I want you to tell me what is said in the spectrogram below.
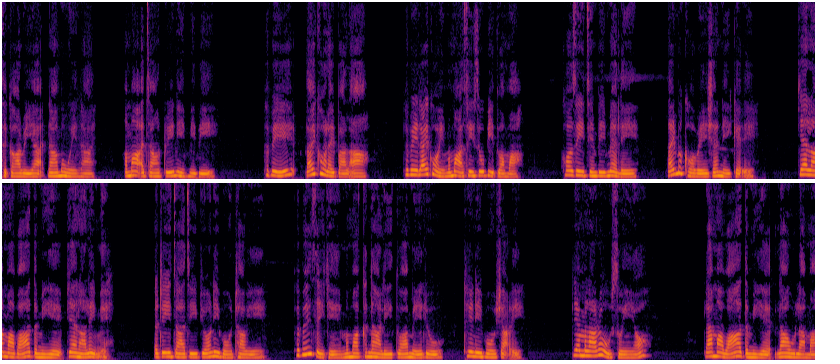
စကားတွေကနားမဝင်နိုင်မမအကြောင်းတွေးနေမိပြီ ဖဖေလိုက်ခေါ်လိုက်ပါလားဖဖေလိုက်ခေါ်ရင်မမစိတ်ဆိုးပြေသွားမှာခေါ်စီခြင်းပေမဲ့လေလိုက်မခေါ်ပဲရပ်နေခဲ့တယ်ပြန်လာမှာပါသမီးရဲ့ပြန်လာလိမ့်မယ်အတေးကြကြီးပြောနေပုံထောက်ရင်ဖဖေစိတ်ထဲမမခဏလေးသွားမယ်လို့ထင်နေပုံရတယ်ပြန်မလာတော့ဘူးဆိုရင်ရောလာမှာပါသမီးရဲ့လာဦးလာမှာ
